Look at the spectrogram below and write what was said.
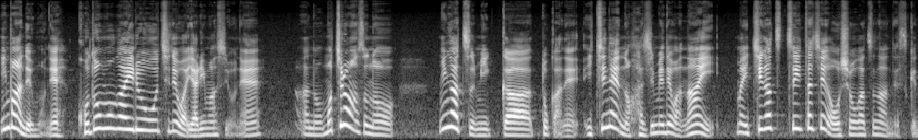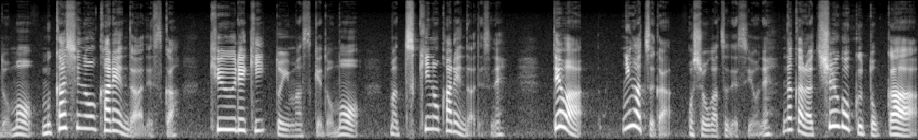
今でもね子供がいるお家ではやりますよね。あのもちろんその2月3日とかね1年の初めではないまあ、1月1日がお正月なんですけども昔のカレンダーですか旧暦と言いますけども、まあ、月のカレンダーですね。では2月がお正月ですよね。だから中国とか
